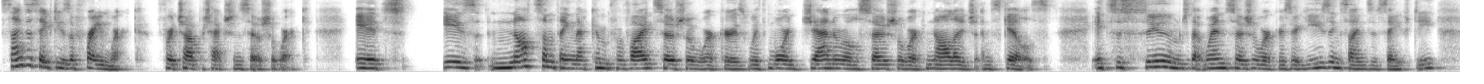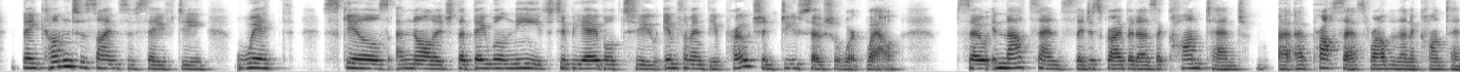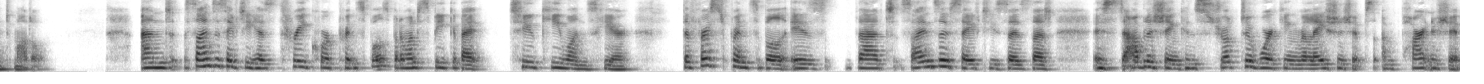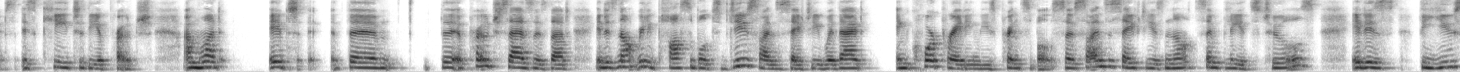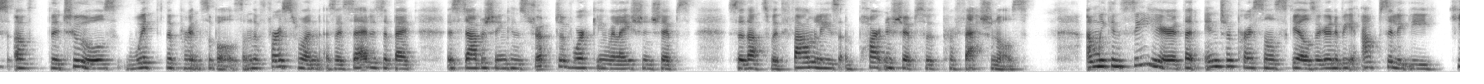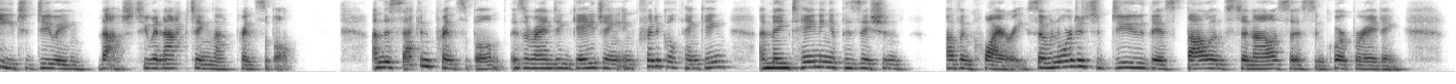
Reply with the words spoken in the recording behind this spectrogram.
signs of safety is a framework for child protection social work. It is not something that can provide social workers with more general social work knowledge and skills. It's assumed that when social workers are using signs of safety, they come to signs of safety with skills and knowledge that they will need to be able to implement the approach and do social work well. So in that sense, they describe it as a content, a, process rather than a content model. And signs of safety has three core principles, but I want to speak about two key ones here. The first principle is that signs of safety says that establishing constructive working relationships and partnerships is key to the approach. And what it the the approach says is that it is not really possible to do signs of safety without incorporating these principles. So signs of safety is not simply its tools, it is the use of the tools with the principles. And the first one, as I said, is about establishing constructive working relationships. So that's with families and partnerships with professionals. And we can see here that interpersonal skills are going to be absolutely key to doing that, to enacting that principle. And the second principle is around engaging in critical thinking and maintaining a position of inquiry. So, in order to do this balanced analysis, incorporating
